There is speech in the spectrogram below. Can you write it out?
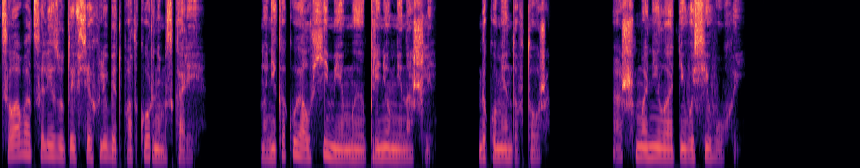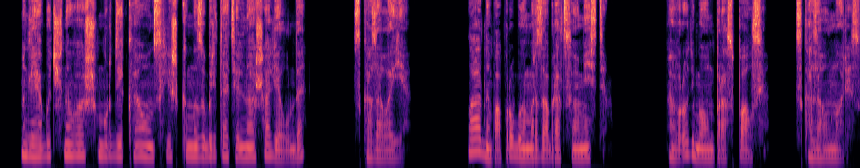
Целоваться лезут и всех любят под корнем скорее. Но никакой алхимии мы при нем не нашли. Документов тоже. Аж манило от него сивухой. «Для обычного шмурдика он слишком изобретательно ошалел, да?» — сказала я. «Ладно, попробуем разобраться вместе». «А вроде бы он проспался», — сказал Норрис.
